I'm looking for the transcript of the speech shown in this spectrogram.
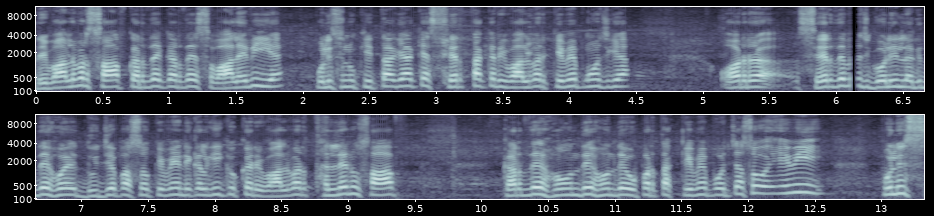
ਰਿਵਾਲਵਰ ਸਾਫ਼ ਕਰਦੇ ਕਰਦੇ ਸਵਾਲ ਇਹ ਵੀ ਹੈ, ਪੁਲਿਸ ਨੂੰ ਕੀਤਾ ਗਿਆ ਕਿ ਸਿਰ ਤੱਕ ਰਿਵਾਲਵਰ ਕਿਵੇਂ ਪਹੁੰਚ ਗਿਆ? ਔਰ ਸਿਰ ਦੇ ਵਿੱਚ ਗੋਲੀ ਲੱਗਦੇ ਹੋਏ ਦੂਜੇ ਪਾਸੋਂ ਕਿਵੇਂ ਨਿਕਲ ਗਈ? ਕਿਉਂਕਿ ਰਿਵਾਲਵਰ ਥੱਲੇ ਨੂੰ ਸਾਫ਼ ਕਰਦੇ ਹੁੰਦੇ ਹੁੰਦੇ ਉੱਪਰ ਤੱਕ ਕਿਵੇਂ ਪਹੁੰਚਿਆ? ਸੋ ਇਹ ਵੀ ਪੁਲਿਸ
